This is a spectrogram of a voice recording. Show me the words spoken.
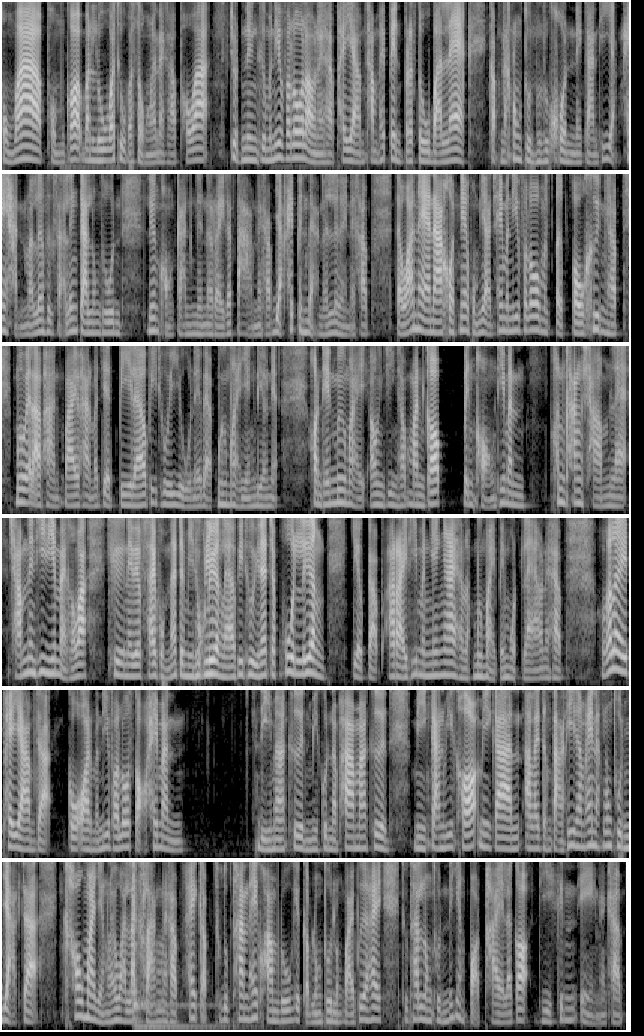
ผมว่าผมก็บรรลุวัตถุประสงค์แล้วนะครับ เพราะว่าจุดหนึ่งคือ Money Follow เรานะครับพยายามทำให้เป็นประตูบานแรกกับนักลงทุนทุกๆคนในการที่อยากให้หันมาเริ่มศึกษาเรื่องการลงทุนเรื่องของการเงินอะไรก็ตามนะครับ อยากให้เป็นแบบนั้นเลยนะครับ แต่ว่าในอนาคตเนี่ยผมอยากให้ Money Follow มันเติบโตขึ้นครับเมื่อเวลาผ่านไปผ่านมา 7 ปีแล้วพี่ทุยอยู่ในแบบมือใหม่อย่างเดียวเนี่ยคอนเทนต์มือใหม่เอาจริงๆครับมันก็เป็นของที่มัน ค่อนข้างช้ำและช้ำในที่นี้หมายความว่า คือในเว็บไซต์ผมน่าจะมีทุกเรื่องแล้วพี่ทุยน่าจะพูดเรื่องเกี่ยวกับอะไรที่มันง่ายๆสำหรับมือใหม่ไปหมดแล้วนะครับผมก็เลยพยายามจะ go on money follow ต่อให้มันดีมากขึ้น มีคุณภาพมากขึ้น มีการวิเคราะห์ มีการอะไรต่างๆ ที่ทำให้นักลงทุนอยากจะเข้ามาอย่างน้อยวันละครั้งนะครับ ให้กับทุกๆท่านให้ความรู้เกี่ยวกับลงทุนลงไป เพื่อให้ทุกท่านลงทุนได้อย่างปลอดภัยแล้วก็ดีขึ้นเองนะครับ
